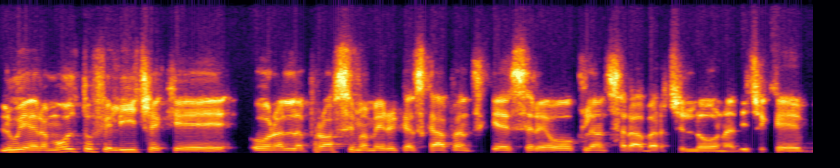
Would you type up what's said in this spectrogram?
lui era molto felice che ora la prossima America's Cup, anziché essere Auckland, sarà Barcellona. Dice che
